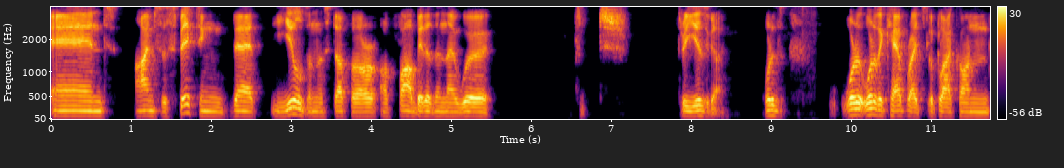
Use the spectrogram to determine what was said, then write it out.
and I'm suspecting that yields on this stuff are, are far better than they were t- t- three years ago. What is what what do the cap rates look like on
